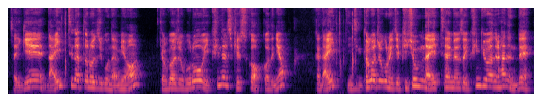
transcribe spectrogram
자, 이게 나이트가 떨어지고 나면 결과적으로 이 퀸을 지킬 수가 없거든요. 그러니까 나이트 결과적으로 이제 비숍 나이트 하면서 이퀸 교환을 하는데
